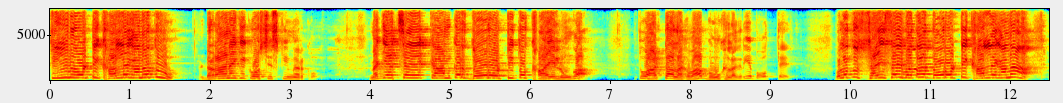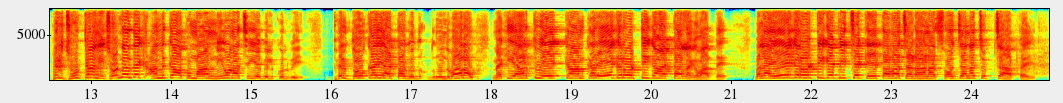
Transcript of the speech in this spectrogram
तीन रोटी खा लेगा ना तू? डराने की कोशिश की मेरे को। मैं कि अच्छा एक काम कर, दो रोटी तो खा ही लूँगा। तू आटा लगवा, भूख लग रही है बहुत तेज। बोला, तू सही सही बता, दो रोटी खा लेगा ना, फिर झूठा नहीं छोड़ना, देख, अन्न का अपमान नहीं होना चाहिए बिल्कुल भी। फिर दो का ही आटा गूंदवा रहा हूँ। मैं कि, यार, तू एक काम कर, एक रोटी का आटा लगवा दे। बोला, एक रोटी के पीछे के तवा चढ़ाना, सोच जाना चुपचाप है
